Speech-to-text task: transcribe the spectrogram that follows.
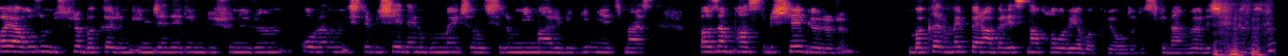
Bayağı uzun bir süre bakarım, incelerim, düşünürüm. Oranın işte bir şeylerini bulmaya çalışırım. Mimari bilgim yetmez. Bazen paslı bir şey görürüm bakarım hep beraber esnafla oraya bakıyor oluruz filan böyle şeyler olur.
